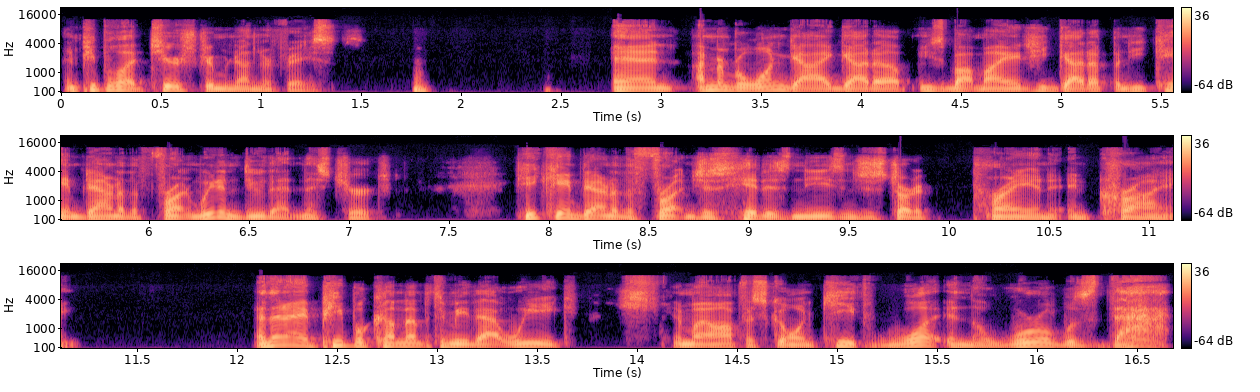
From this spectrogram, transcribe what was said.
and people had tears streaming down their faces. And I remember one guy got up. He's about my age. He got up and he came down to the front. We didn't do that in this church. He came down to the front and just hit his knees and just started praying and crying. And then I had people come up to me that week in my office going, Keith, what in the world was that?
